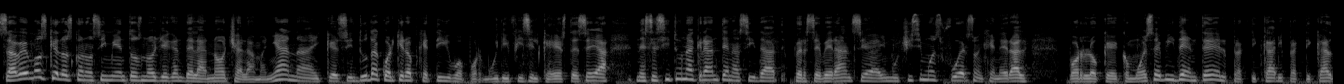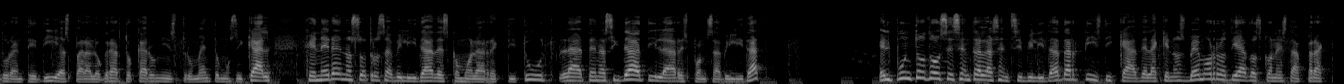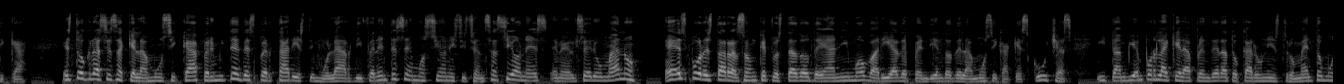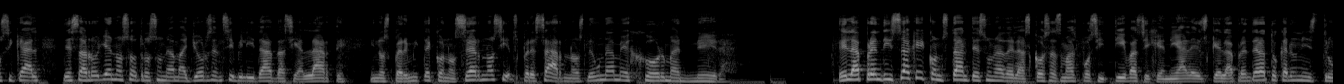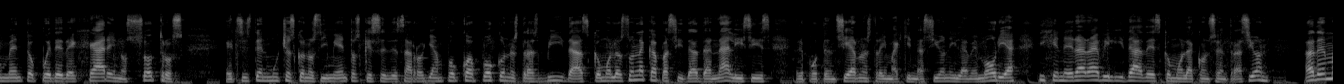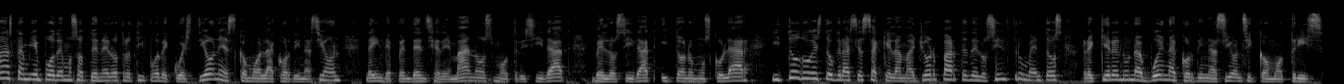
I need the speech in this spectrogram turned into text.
Sabemos que los conocimientos no llegan de la noche a la mañana y que sin duda cualquier objetivo, por muy difícil que éste sea, necesita una gran tenacidad, perseverancia y muchísimo esfuerzo en general, por lo que como es evidente, el practicar y practicar durante días para lograr tocar un instrumento musical genera en nosotros habilidades como la rectitud, la tenacidad y la responsabilidad. El punto 2 se centra en la sensibilidad artística de la que nos vemos rodeados con esta práctica. Esto gracias a que la música permite despertar y estimular diferentes emociones y sensaciones en el ser humano. Es por esta razón que tu estado de ánimo varía dependiendo de la música que escuchas y también por la que el aprender a tocar un instrumento musical desarrolla en nosotros una mayor sensibilidad hacia el arte y nos permite conocernos y expresarnos de una mejor manera. El aprendizaje constante es una de las cosas más positivas y geniales que el aprender a tocar un instrumento puede dejar en nosotros. Existen muchos conocimientos que se desarrollan poco a poco en nuestras vidas, como lo son la capacidad de análisis, el potenciar nuestra imaginación y la memoria, y generar habilidades como la concentración. Además, también podemos obtener otro tipo de cuestiones como la coordinación, la independencia de manos, motricidad, velocidad y tono muscular, y todo esto gracias a que la mayor parte de los instrumentos requieren una buena coordinación psicomotriz.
